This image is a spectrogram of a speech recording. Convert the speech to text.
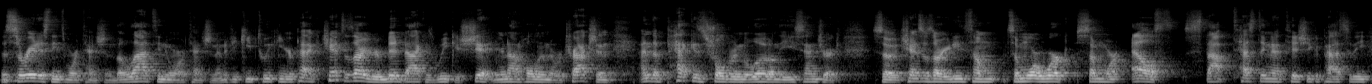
The serratus needs more attention. The lats need more attention. And if you keep tweaking your pec, chances are your mid back is weak as shit and you're not holding the retraction. And the pec is shouldering the load on the eccentric. So chances are you need some some more work somewhere else. Stop testing that tissue capacity.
